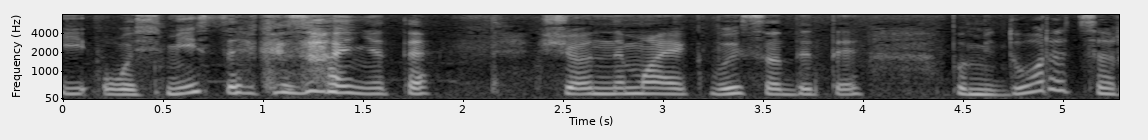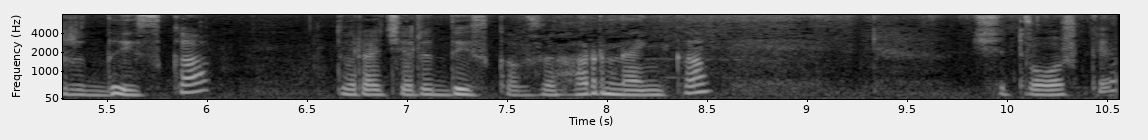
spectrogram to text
І ось місце, яке зайняте, що немає як висадити помідори, це редиска. До речі, редиска вже гарненька. Ще трошки.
